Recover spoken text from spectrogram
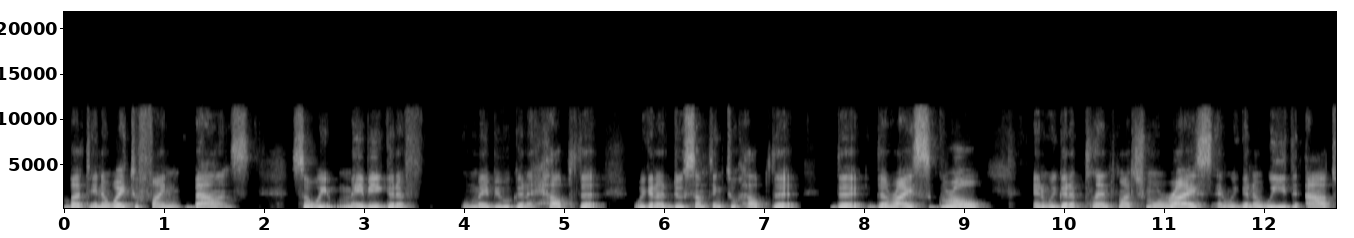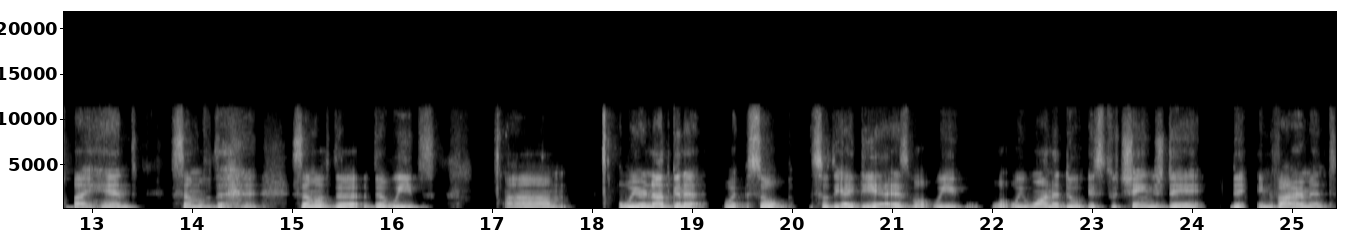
but in a way to find balance. So we maybe gonna maybe we're gonna help the we're gonna do something to help the the the rice grow, and we're gonna plant much more rice, and we're gonna weed out by hand some of the some of the the weeds. Um, we are not gonna so so the idea is what we what we want to do is to change the the environment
